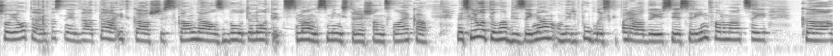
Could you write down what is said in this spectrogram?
šo jautājumu pasniedzāt tā, it kā šis skandāls būtu noticis manas ministrēšanas laikā. Mēs ļoti labi zinām, un ir publiski parādījusies arī informācija, ka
